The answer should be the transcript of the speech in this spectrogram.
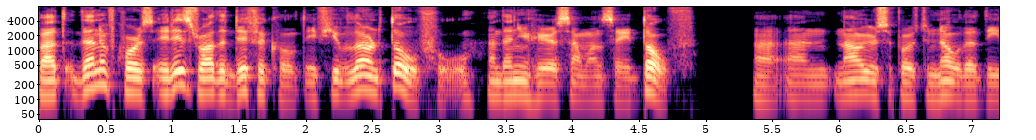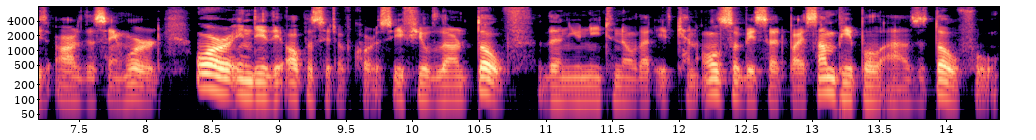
but then, of course, it is rather difficult if you've learned doufu and then you hear someone say dof. Uh, and now you're supposed to know that these are the same word. Or indeed the opposite, of course. If you've learned dof, then you need to know that it can also be said by some people as doufu.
